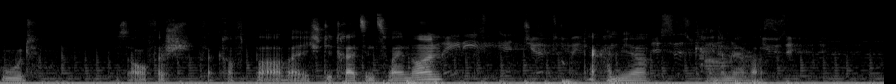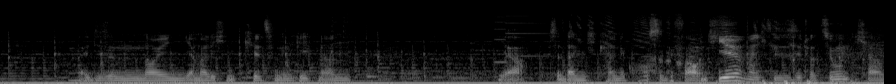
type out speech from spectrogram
gut. Ist auch ver verkraftbar, weil ich stehe 13.29. Da kann mir keiner mehr was. Weil diese neuen jämmerlichen Kills von den Gegnern, ja, sind eigentlich keine große Gefahr. Und hier, wenn ich diese Situation, ich habe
